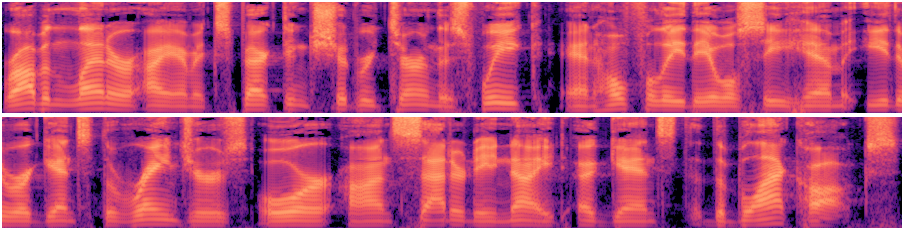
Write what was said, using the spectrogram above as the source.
Robin Lehner, I am expecting, should return this week, and hopefully they will see him either against the Rangers or on Saturday night against the Blackhawks.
